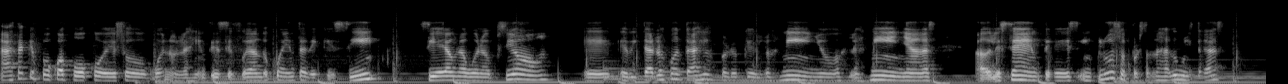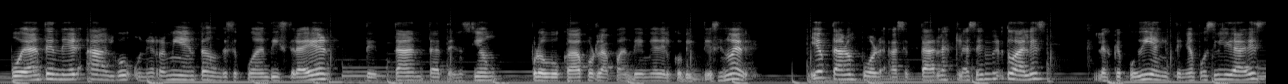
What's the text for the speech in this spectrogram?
Hasta que poco a poco eso, bueno, la gente se fue dando cuenta de que sí, sí era una buena opción eh, evitar los contagios, pero que los niños, las niñas, adolescentes, incluso personas adultas, puedan tener algo, una herramienta donde se puedan distraer de tanta atención provocada por la pandemia del COVID-19 y optaron por aceptar las clases virtuales, los que podían y tenían posibilidades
